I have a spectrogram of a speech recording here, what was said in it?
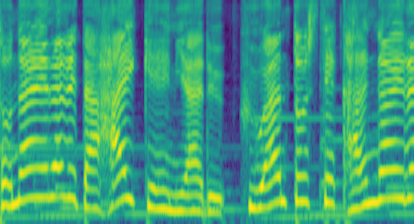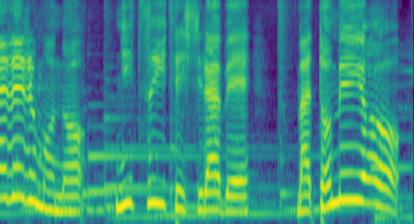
唱えられた背景にある不安として考えられるものについて調べまとめよう。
